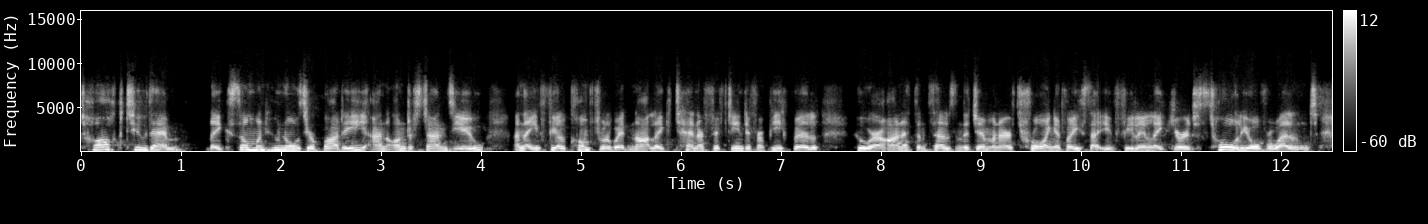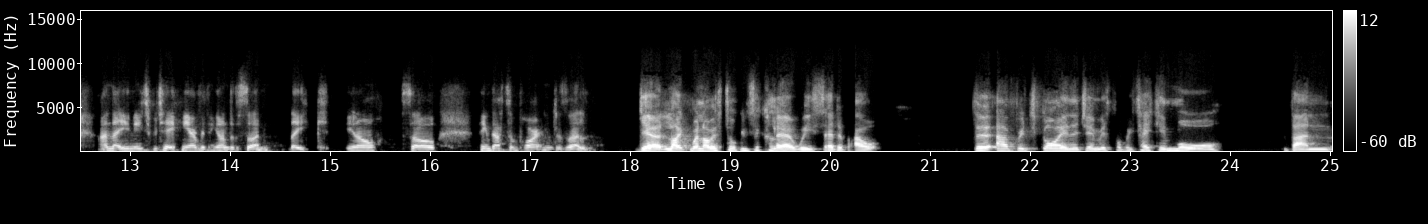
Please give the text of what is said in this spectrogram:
Talk to them. Like someone who knows your body and understands you and that you feel comfortable with, not like 10 or 15 different people who are on it themselves in the gym and are throwing advice at you, feeling like you're just totally overwhelmed and that you need to be taking everything under the sun. Like, you know, so I think that's important as well. yeah, like when I was talking to Claire, we said about the average guy in the gym is probably taking more than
